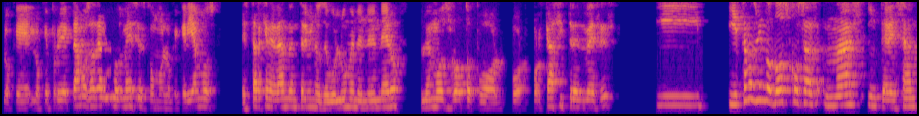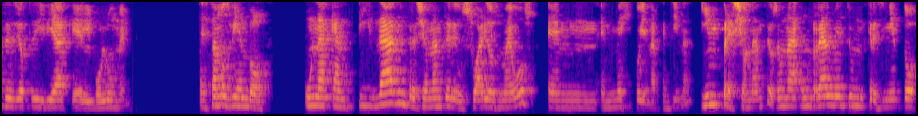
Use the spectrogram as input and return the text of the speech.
Lo, que, lo que proyectamos hace algunos meses como lo que queríamos estar generando en términos de volumen en enero, lo hemos roto por, por, casi tres veces. Y, y estamos viendo dos cosas más interesantes, yo te diría, que el volumen. Estamos viendo una cantidad impresionante de usuarios nuevos en, México y en Argentina. Impresionante, o sea, un, realmente un crecimiento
